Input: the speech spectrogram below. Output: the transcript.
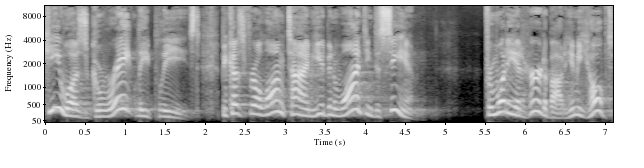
he was greatly pleased because for a long time he had been wanting to see him. From what he had heard about him, he hoped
